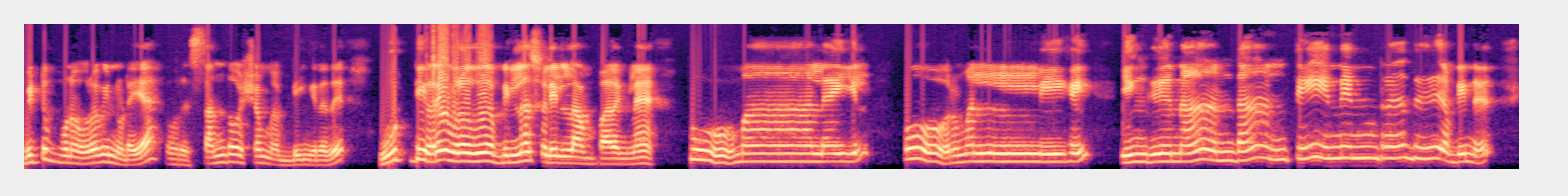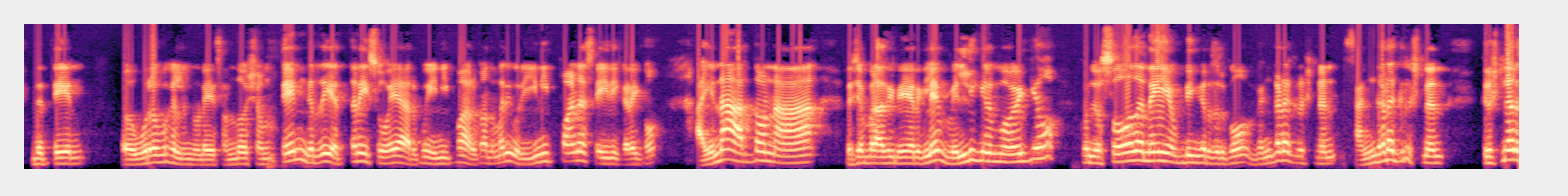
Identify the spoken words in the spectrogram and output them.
விட்டு போன உறவினுடைய ஒரு சந்தோஷம் அப்படிங்கிறது. ஊட்டி வரை உறவு அப்படின்லாம் சொல்லிடலாம் பாருங்களேன். பூமாலையில் ஓர் மல்லிகை இங்கு நான் தான் தேன் நின்றது அப்படின்னு இந்த தேன் உறவுகளினுடைய சந்தோஷம் தேன்கிறது எத்தனை சுவையா இருக்கும் இனிப்பா இருக்கும் அந்த மாதிரி ஒரு இனிப்பான செய்தி கிடைக்கும். என்ன அர்த்தம்னா ரிஷபராசி நேயர்களே வெள்ளிக்கிழமை வரைக்கும் கொஞ்சம் சோதனை அப்படிங்கிறது இருக்கும். வெங்கட கிருஷ்ணன் சங்கட கிருஷ்ணன் கிருஷ்ணர்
